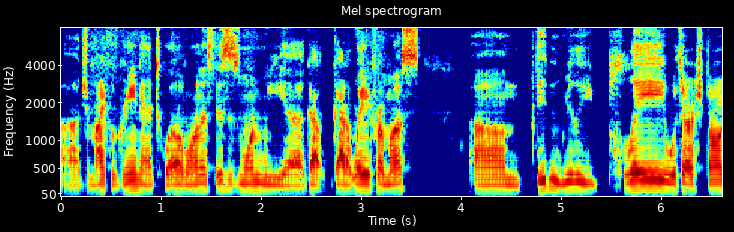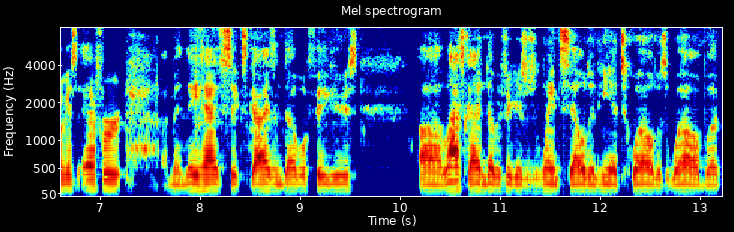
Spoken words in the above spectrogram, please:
Uh, JaMychal Green had 12 on us. This is one we uh, got got away from us. Um, didn't really play with our strongest effort. I mean, they had six guys in double figures. Uh, last guy in double figures was Wayne Selden. He had 12 as well. But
